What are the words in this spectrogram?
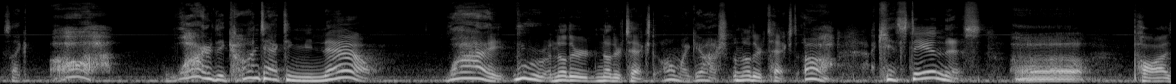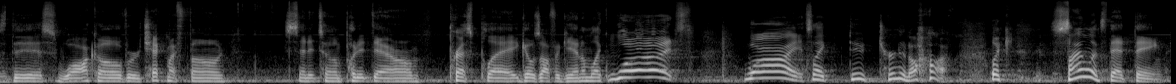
It's like, ah, oh, why are they contacting me now? Why? Ooh, another another text. Oh my gosh, another text. Oh, I can't stand this. Oh, pause this, walk over, check my phone, send it to him, put it down, press play, it goes off again. I'm like, what? Why? It's like, dude, turn it off. Like, silence that thing.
